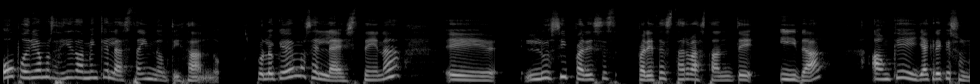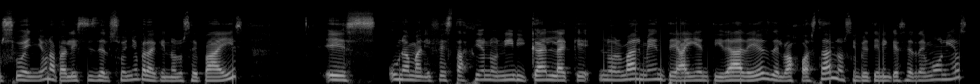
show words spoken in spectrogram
O podríamos decir también que la está hipnotizando. Por lo que vemos en la escena, eh, Lucy parece, parece estar bastante ida, aunque ella cree que es un sueño, una parálisis del sueño, para que no lo sepáis es una manifestación onírica en la que normalmente hay entidades del bajo astral, no siempre tienen que ser demonios,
